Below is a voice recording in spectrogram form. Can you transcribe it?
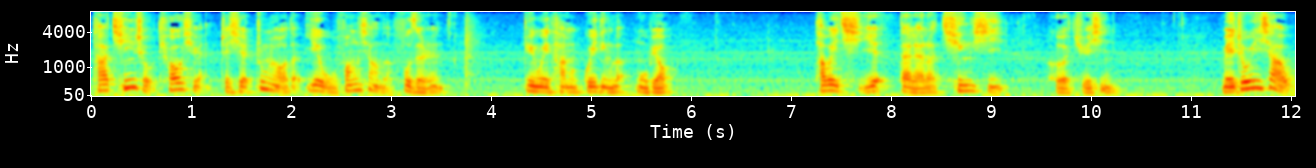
他亲手挑选这些重要的业务方向的负责人。”并为他们规定了目标。他为企业带来了清晰和决心。每周一下午，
